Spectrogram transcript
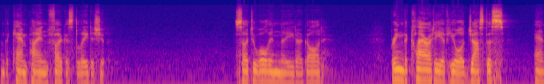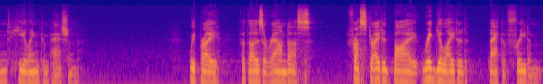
and the campaign focused leadership. So, to all in need, O God, bring the clarity of your justice and healing compassion. We pray for those around us frustrated by regulated lack of freedom,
